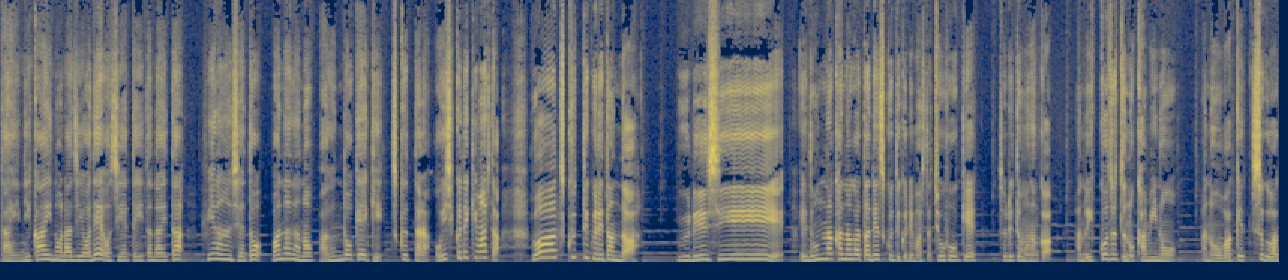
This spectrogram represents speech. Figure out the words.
第2回のラジオで教えていただいたフィナンシェとバナナのパウンドケーキ作ったら美味しくできました。わー、作ってくれたんだ。嬉しい。え、どんな金型で作ってくれました？長方形？それともなんか、あの、一個ずつの紙の、あの、分け、すぐ分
